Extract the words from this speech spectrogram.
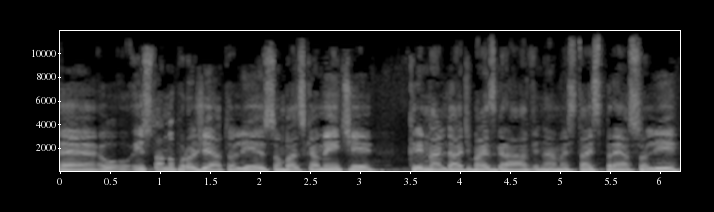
É, isso está no projeto ali, são basicamente criminalidade mais grave, né? Mas está expresso ali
